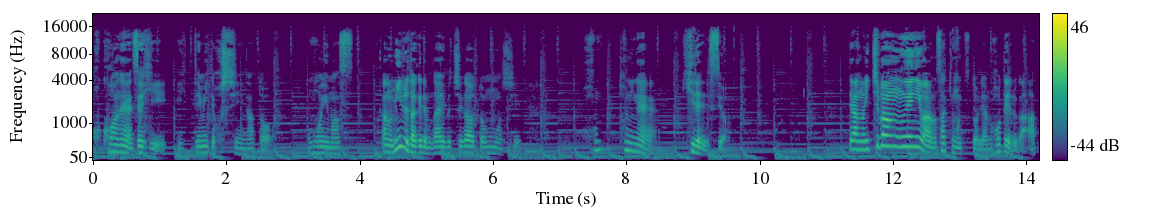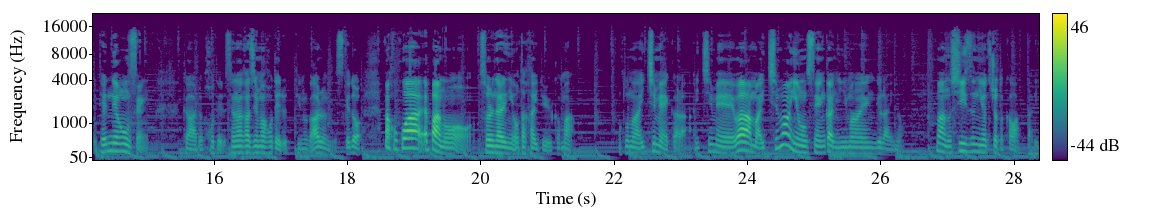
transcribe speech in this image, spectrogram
ここはねぜひ行ってみてほしいなと思います。あの見るだけでもだいぶ違うと思うし本当にね綺麗ですよ。であの一番上にはあのさっきも言った通りありホテルがあって天然温泉があるホテル瀬長島ホテルっていうのがあるんですけど、まあ、ここはやっぱあのそれなりにお高いというか、まあ、大人1名から1名はまあ1万4000円から2万円ぐらいの,、まあ、あのシーズンによってちょっと変わったり。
